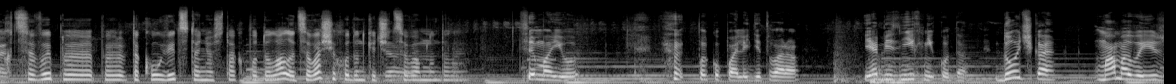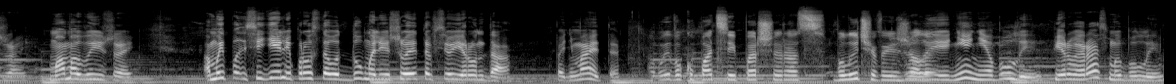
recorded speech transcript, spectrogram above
Як це ви пе- пе- таку відстань ось так подолали? Це ваші ходунки чи це вам надали? Це моє. Покупали дітвора. Я без них нікуди. Дочка, мама виїжджай, мама виїжджай. А ми по- сиділи просто от думали, що це все ерунда. Понимаете? А ви в окупації перший раз були чи виїжджали? Були. Ні, не були. Перший раз ми були.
